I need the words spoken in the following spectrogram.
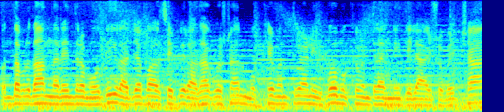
पंतप्रधान नरेंद्र मोदी राज्यपाल सी पी राधाकृष्णन मुख्यमंत्री आणि उपमुख्यमंत्र्यांनी दिल्या शुभेच्छा.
